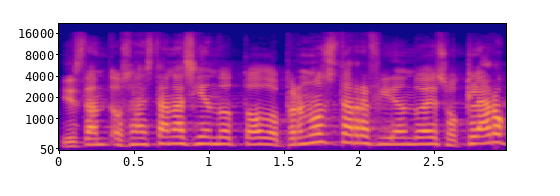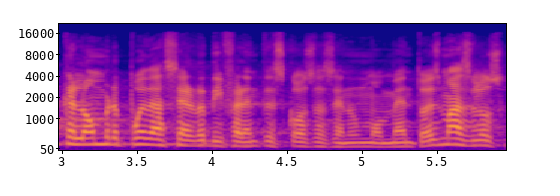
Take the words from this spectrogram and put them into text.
y están, o sea, están haciendo todo, pero no se está refiriendo a eso. Claro que el hombre puede hacer diferentes cosas en un momento. Es más, los,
